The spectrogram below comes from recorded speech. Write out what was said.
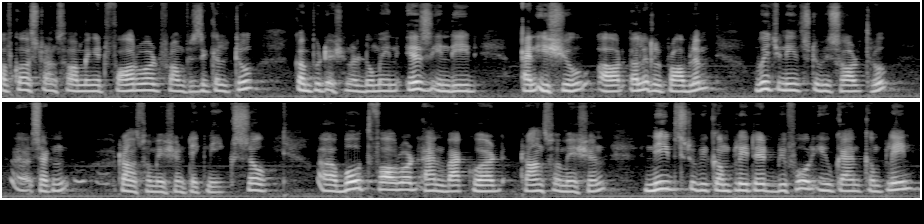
Of course, transforming it forward from physical to computational domain is indeed an issue or a little problem, which needs to be solved through uh, certain transformation techniques. So, uh, both forward and backward transformation needs to be completed before you can complain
